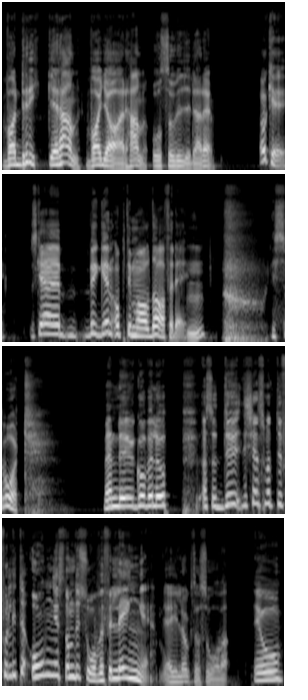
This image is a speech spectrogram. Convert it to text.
Vad dricker han? Vad gör han? Och så vidare. Okej, ska jag bygga en optimal dag för dig? Mm. Det är svårt. Men du går väl upp, alltså du, det känns som att du får lite ångest om du sover för länge. Jag gillar också att sova. Jo.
